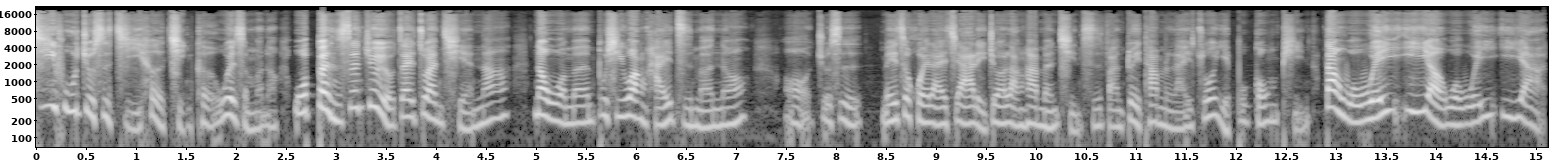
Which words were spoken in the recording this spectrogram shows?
几乎就是几贺请客。为什么呢？我本身就有在赚钱呐。那我们不希望孩子们呢，哦，就是每次回来家里就要让他们请吃饭，对他们来说也不公平。但我唯一啊，我唯一啊，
